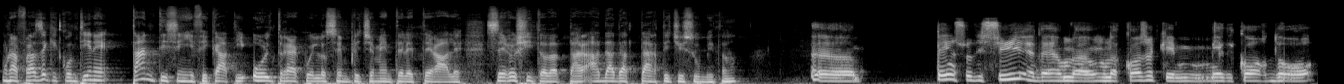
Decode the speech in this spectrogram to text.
una frase che contiene tanti significati oltre a quello semplicemente letterale. Sei riuscito ad, adattar- ad adattartici subito? Uh, penso di sì ed è una, una cosa che mi ricordo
